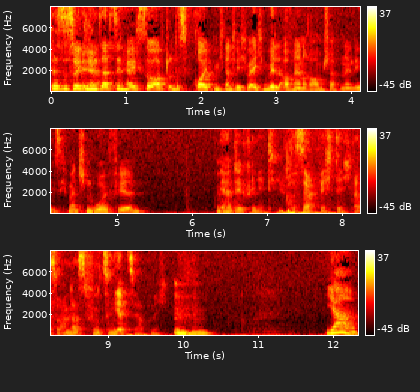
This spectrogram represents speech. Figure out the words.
Das ist wirklich ja. ein Satz, den höre ich so oft und das freut mich natürlich, weil ich will auch einen Raum schaffen, in dem sich Menschen wohlfühlen. Ja, definitiv. Das ist ja auch wichtig. Also anders funktioniert es ja auch nicht. Mhm. Ja,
